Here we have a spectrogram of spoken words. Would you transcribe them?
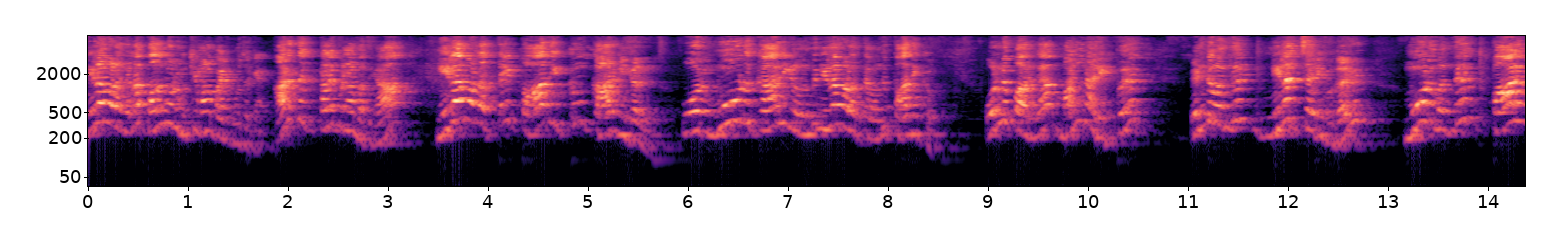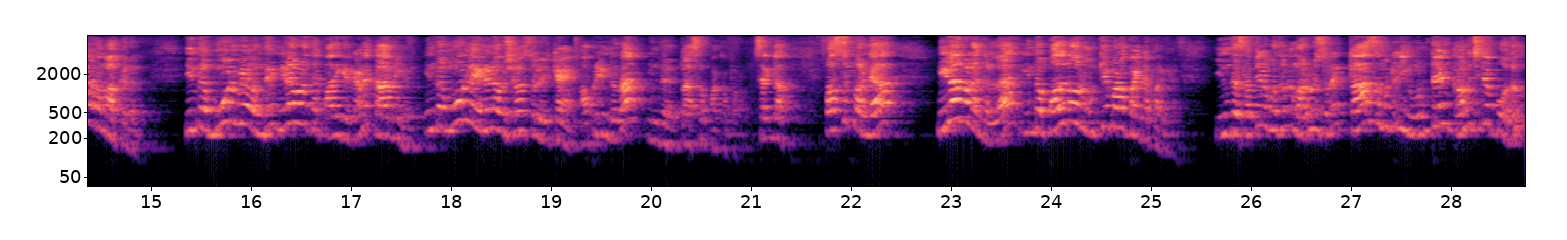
நிலவளங்கள்ல பதினோரு முக்கியமான பாயிண்ட் கொடுத்துருக்கேன். அடுத்த தலைப்பு என்ன பாத்தீங்கன்னா நிலவளத்தை பாதிக்கும் காரணிகள். ஒரு மூணு காரணிகள் வந்து நிலவளத்தை வந்து பாதிக்கும். ஒன்று பாருங்க மண் அரிப்பு ரெண்டு வந்து நிலச்சரிவுகள் மூணு வந்து பாலைவனமாக்குதல். இந்த மூணுமே வந்து நிலவரத்தை பாதிக்கிறதுக்கான காரணங்கள் இந்த மூணுல என்னென்ன விஷயம் சொல்லியிருக்கேன் அப்படின்றத இந்த கிளாஸ்ல பார்க்க போறோம். சரிங்களா? ஃபர்ஸ்ட் பாருங்க நிலவளங்கள்ல இந்த பதினோரு முக்கியமான பாயிண்டை பாருங்க. இந்த சப்ஜெக்ட் பொறுத்தவரைக்கும் மறுபடியும் சொல்றேன் கிளாஸ் மட்டும் நீங்க ஒன் டைம் கவனிச்சிட்டே போதும்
